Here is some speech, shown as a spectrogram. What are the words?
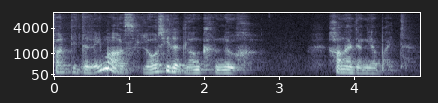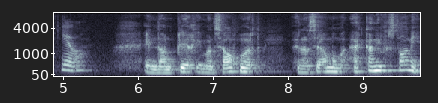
Want die dilemma is los jy dit lank genoeg gaan hy ding jou byt ja. en dan pleeg iemand selfmoord en dan sê almal maar ek kan nie verstaan nie.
